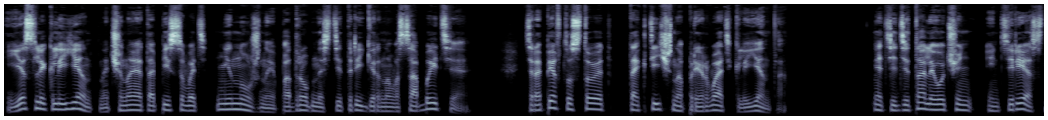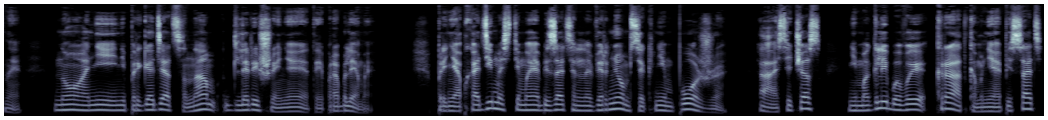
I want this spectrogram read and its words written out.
Если клиент начинает описывать ненужные подробности триггерного события, терапевту стоит тактично прервать клиента. Эти детали очень интересны, но они не пригодятся нам для решения этой проблемы. При необходимости мы обязательно вернемся к ним позже, а сейчас не могли бы вы кратко мне описать,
